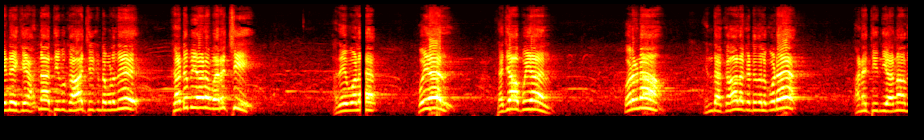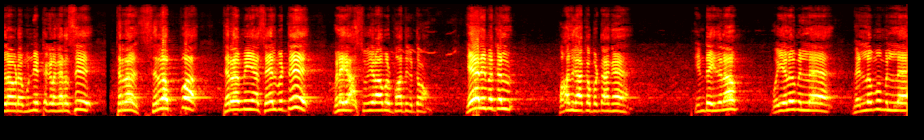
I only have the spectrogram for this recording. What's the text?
இன்னைக்கு அண்ணா திமுக ஆட்சி இருக்கின்ற பொழுது கடுமையான வறட்சி. அதே போல புயல் கஜா புயல் கொரோனா இந்த காலகட்டத்தில் கூட அனைத்து இந்திய அண்ணா திராவிட முன்னேற்ற கழக அரசு சிறப்பா திறமையா செயல்பட்டு விலையா சுயராமல் பார்த்துக்கிட்டோம். ஏழை மக்கள் பாதுகாக்கப்பட்டாங்க. இன்றைய தினம் புயலும் இல்லை வெள்ளமும் இல்லை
